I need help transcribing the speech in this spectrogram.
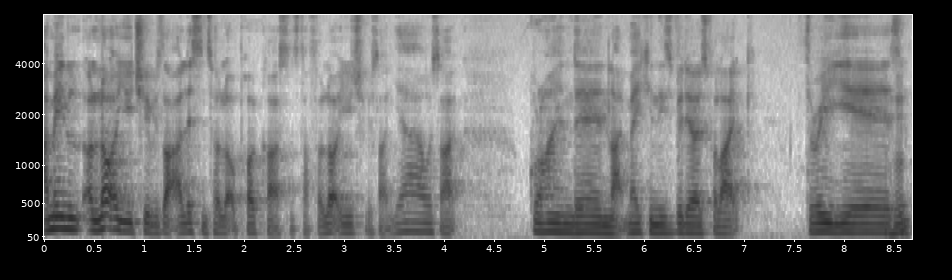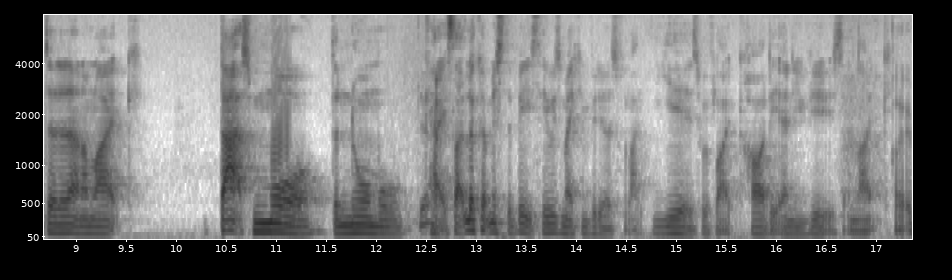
I mean, a lot of YouTubers, like I listen to a lot of podcasts and stuff. A lot of YouTubers, like, yeah, I was like grinding, like making these videos for like three years Mm-hmm. and da da da. And I'm like, that's more the normal Yeah. case. Like, look at Mr. Beast. He was making videos for like years with like hardly any views and like, a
